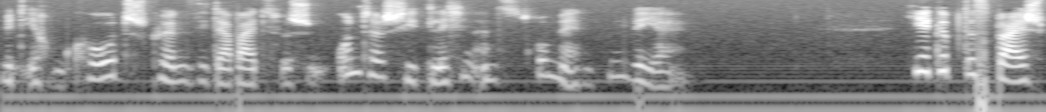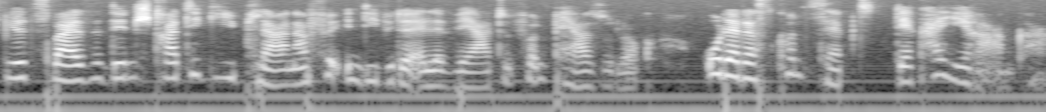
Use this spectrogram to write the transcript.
Mit Ihrem Coach können Sie dabei zwischen unterschiedlichen Instrumenten wählen. Hier gibt es beispielsweise den Strategieplaner für individuelle Werte von Persolog oder das Konzept der Karriereanker.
